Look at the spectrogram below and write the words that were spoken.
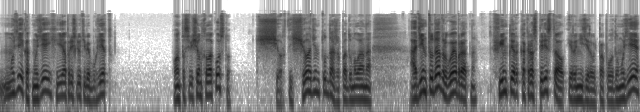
Музей как музей, я пришлю тебе буклет. Он посвящен Холокосту? Черт, еще один туда же, подумала она. Один туда, другой обратно. Финклер как раз перестал иронизировать по поводу музея.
